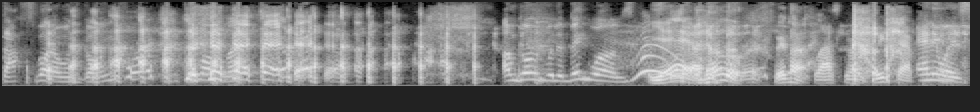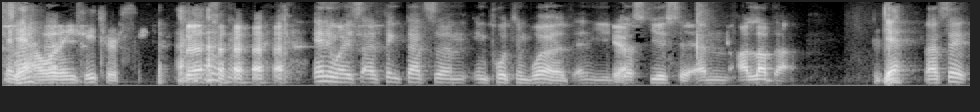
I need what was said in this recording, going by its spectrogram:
that's what I was going for? Come on, man. I'm going for the big ones. Woo! Yeah, I know. We're not. Last night recap. Anyways, em- yeah. empowering teachers. Anyways, I think that's an important word, and you Yeah. just use it, and I love that. Yeah. That's it.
